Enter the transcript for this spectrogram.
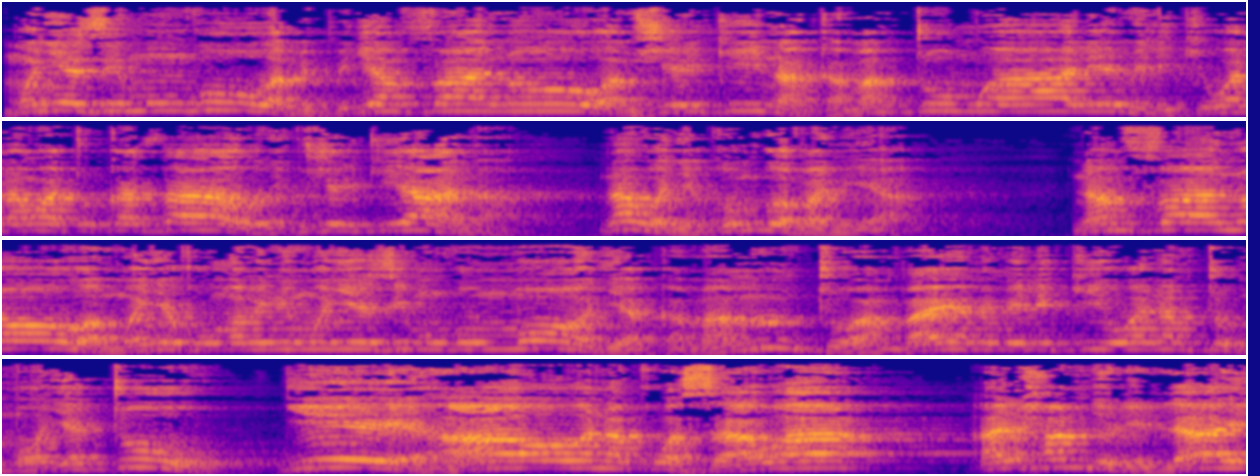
Mwenyezi Mungu amepiga mfano wa mshirikina kama mtumwa aliyemilikiwa na watu kadhaa wenye kushirikiana na wenye kumgombania. Na mfano wa mwenye kumwamini Mwenyezi Mungu mmoja kama mtu ambaye amemilikiwa na mtu mmoja tu. Je, hao wanakuwa sawa? Alhamdulillah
